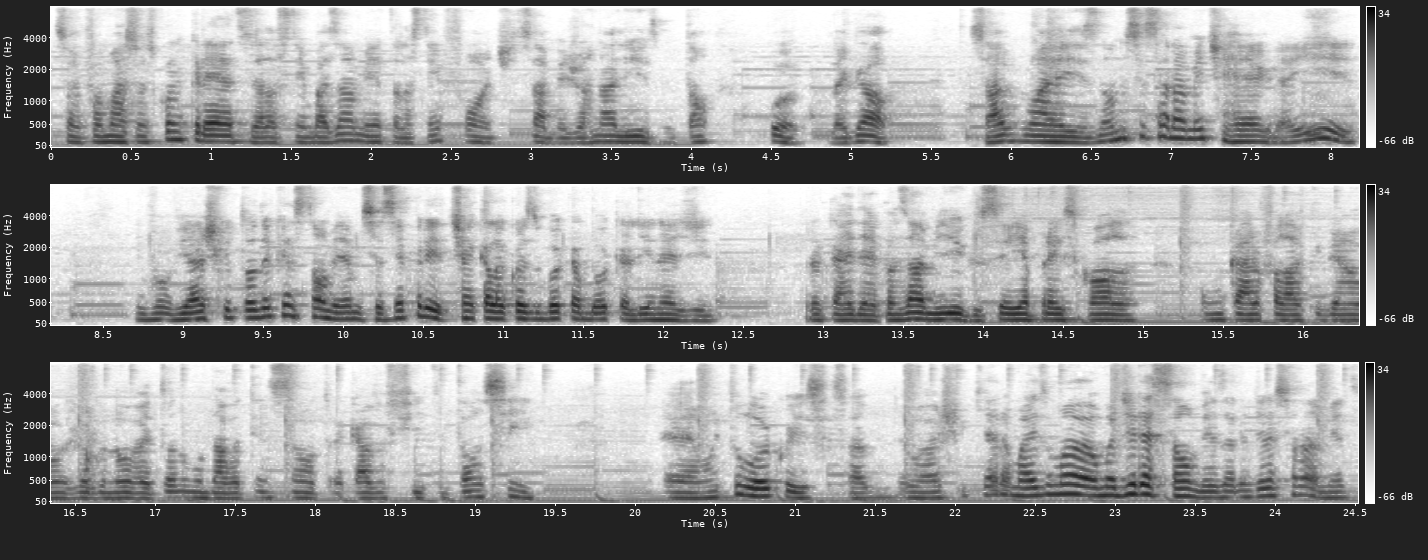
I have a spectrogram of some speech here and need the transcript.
são informações concretas, elas têm embasamento, elas têm fonte, sabe? É jornalismo, então, pô, legal, sabe? Mas não necessariamente regra. Aí envolvia acho que toda a questão mesmo. Você sempre tinha aquela coisa do boca a boca ali, né? De trocar ideia com os amigos, você ia pra escola, um cara falava que ganhava um jogo novo, aí todo mundo dava atenção, trocava fita. Então, assim, é muito louco isso, sabe? Eu acho que era mais uma, uma direção mesmo, era um direcionamento.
